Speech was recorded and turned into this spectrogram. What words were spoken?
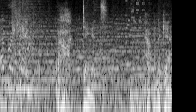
Everything. Ah, dang it. Happened again.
